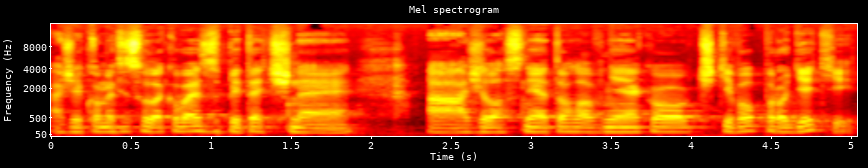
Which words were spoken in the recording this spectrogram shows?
a že komiksy jsou takové zbytečné a že vlastně je to hlavně jako čtivo pro děti.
